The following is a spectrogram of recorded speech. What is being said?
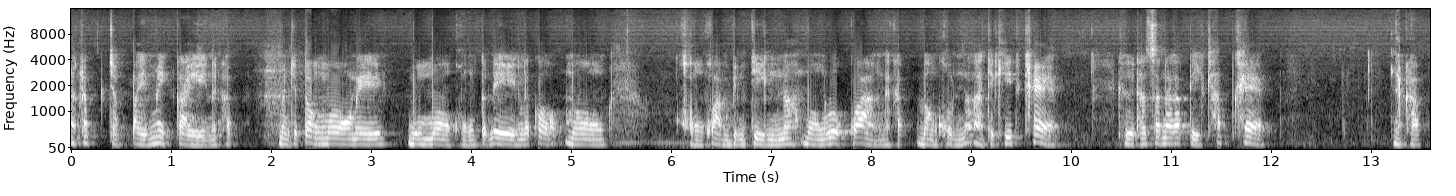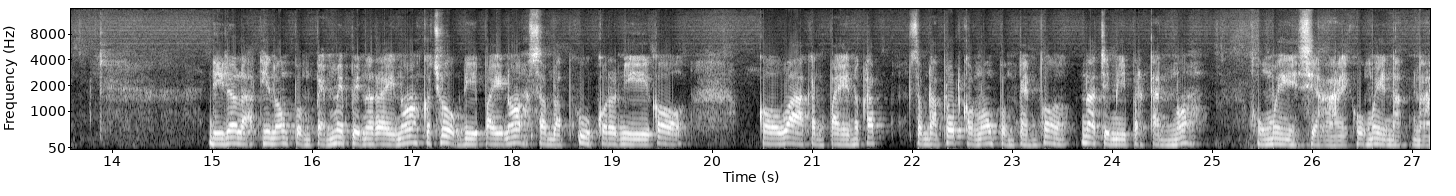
นะครับ จะไปไม่ไกลนะครับ มันจะต้องมองในมุมมองของตนเอง แล้วก็มองของความเป็นจริงเนาะมองโลกกว้างนะครับ บางคนอาจจะคิดแคบ คือทัศนคติคับแคบนะครับ ดีแล้วล่ะที่น้องปมแปมไม่เป็นอะไรเนาะก็โชคดีไปเนาะสำหรับคู่กรณีก็ก็ว่ากันไปนะครับสำหรับรถของน้องปมแปมก็น่าจะมีประกันเนาะคงไม่เสียหายคงไม่หนักหนา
